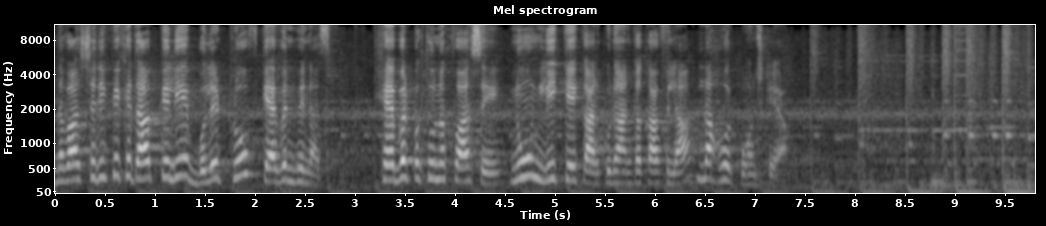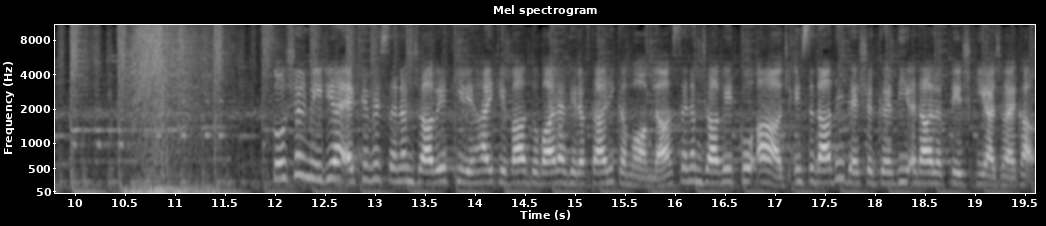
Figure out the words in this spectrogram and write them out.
नवाज़ शरीफ के खिताब के लिए बुलेट प्रूफ कैबिन भी नस्ब खैबर पख्तूनख्वा से नून लीग के कारकुनान का काफिला लाहौर पहुँच गया। Social media activist Sanam Javed की रिहाई के बाद दोबारा गिरफ्तारी का मामला। सनम जावेद को आज इंसदादी दहशतगर्दी अदालत पेश किया जाएगा।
